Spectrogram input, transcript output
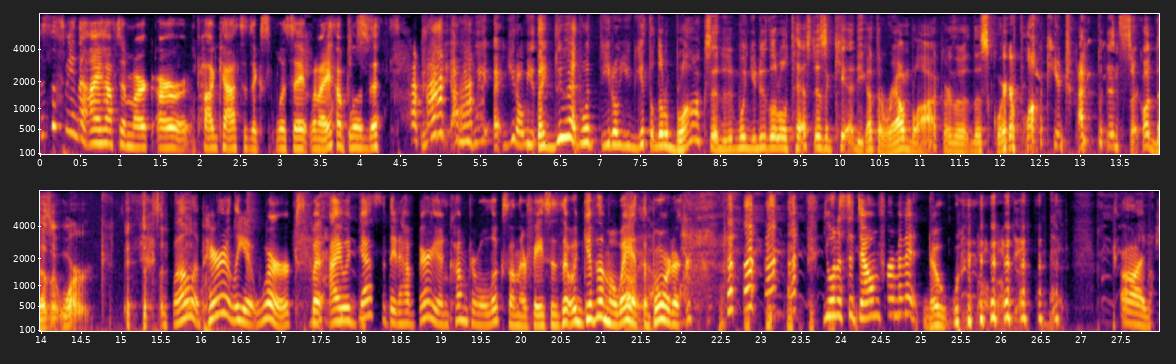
Does this mean that I have to mark our podcast as explicit when I upload this? I mean, we, uh, you know, they do that with, you know, you get the little blocks, and when you do the little test as a kid, you got the round block or the, the square block. You're trying to put in circle. It doesn't work. It doesn't. Well, work. apparently it works, but I would guess that they'd have very uncomfortable looks on their faces that would give them away oh, at yeah. the border. you want to sit down for a minute? No. no, no I'm good. I'm good. God.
